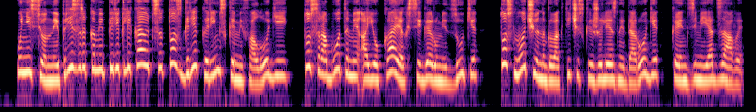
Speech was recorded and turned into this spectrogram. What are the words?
– унесенные призраками, перекликаются то с греко-римской мифологией, то с работами о йокаях Сигеру Мидзуки, то с ночью на галактической железной дороге Кэнзи Миядзавы.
